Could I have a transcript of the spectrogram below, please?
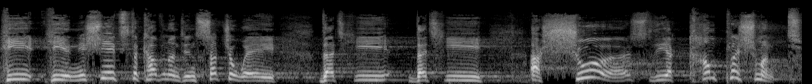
He, he initiates the covenant in such a way that He, that he assures the accomplishment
